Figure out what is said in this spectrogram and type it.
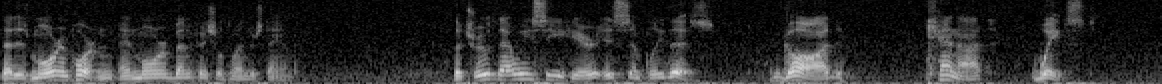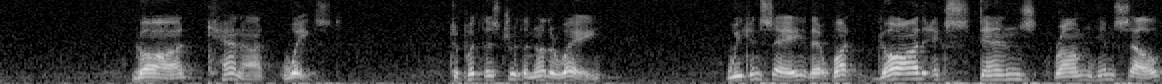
that is more important and more beneficial to understand. The truth that we see here is simply this God cannot waste. God cannot waste. To put this truth another way, we can say that what God extends from Himself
